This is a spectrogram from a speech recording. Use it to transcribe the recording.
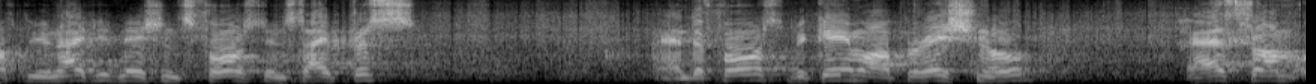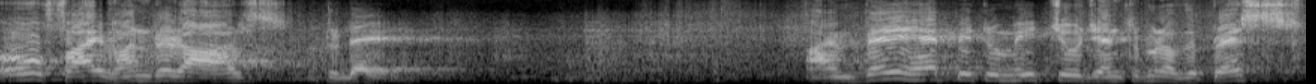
of the United Nations force in Cyprus, and the force became operational as from 0500 hours today. I'm very happy to meet you, gentlemen of the press,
